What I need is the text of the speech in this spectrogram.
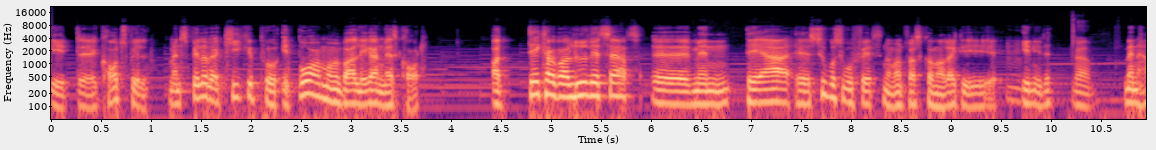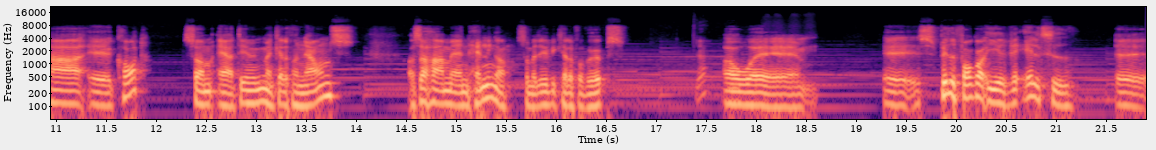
et øh, kortspil. Man spiller ved at kigge på et bord, hvor man bare lægger en masse kort. Og det kan jo godt lyde lidt sært, øh, men det er øh, super, super fedt, når man først kommer rigtig mm. ind i det. Ja. Man har øh, kort, som er det, man kalder for nouns, og så har man handlinger, som er det, vi kalder for verbs. Ja. Og øh, øh, spillet foregår i realtid, øh,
